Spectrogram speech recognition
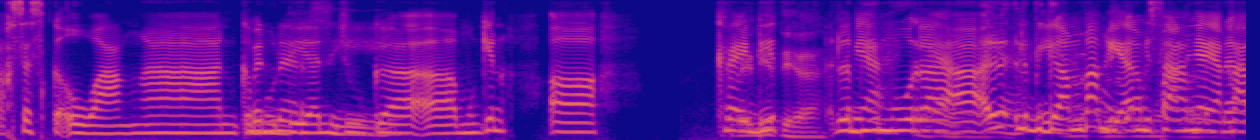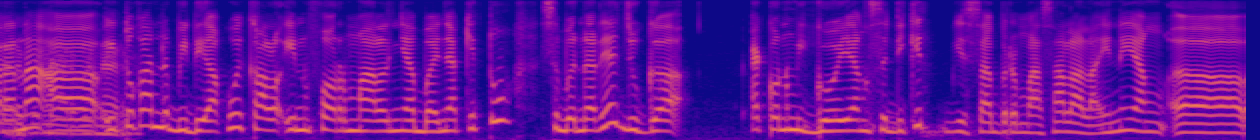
akses keuangan, kemudian juga eh, mungkin eh, kredit ya. lebih Ya, murah, ya, ya, lebih iya, gampang lebih ya gampang, misalnya ya benar, karena benar, eh, benar. itu kan lebih diakui kalau informalnya banyak itu sebenarnya juga ekonomi goyang sedikit bisa bermasalah lah. Ini yang eh,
